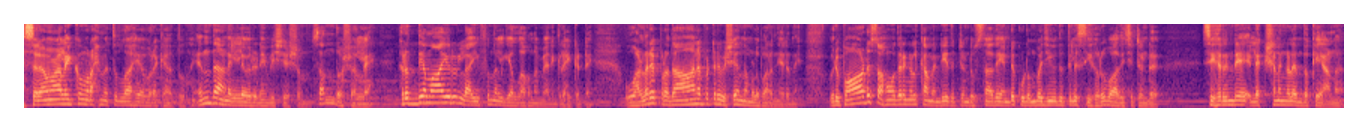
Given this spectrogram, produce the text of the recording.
അസ്സലാമു അലൈക്കും വറഹമത്തല്ലാഹി വബർക്കാത്തു എന്താണ് എല്ലാവരുടെയും വിശേഷം? സന്തോഷമല്ലേ? ഹൃദ്യമായൊരു ലൈഫ് നൽകി അള്ളാഹു നമ്മെ അനുഗ്രഹിക്കട്ടെ. വളരെ പ്രധാനപ്പെട്ട ഒരു വിഷയം നമ്മൾ പറഞ്ഞിരുന്നേ. ഒരുപാട് സഹോദരങ്ങൾ കമന്റ് ചെയ്തിട്ടുണ്ട്. ഉസ്താദെ എന്റെ കുടുംബജീവിതത്തിൽ സിഹർ ബാധിച്ചിട്ടുണ്ട്. സിഹറിന്റെ ലക്ഷണങ്ങൾ എന്തൊക്കെയാണ്?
